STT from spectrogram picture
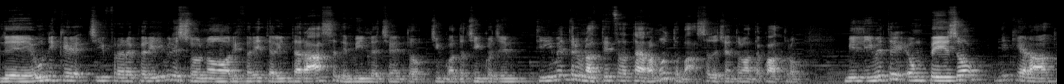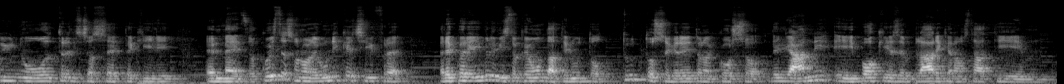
le uniche cifre reperibili sono riferite all'interasse dei 1155 cm, un'altezza da terra molto bassa, 294 mm e un peso dichiarato in oltre 17 kg e mezzo. Queste sono le uniche cifre reperibili visto che Honda ha tenuto tutto segreto nel corso degli anni e i pochi esemplari che erano stati,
